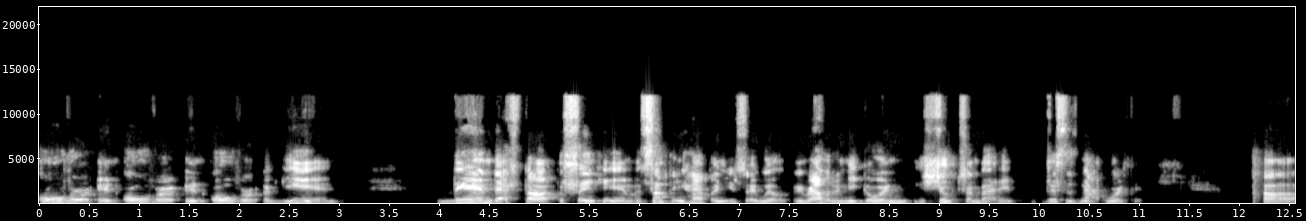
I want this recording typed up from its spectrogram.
over and over and over again, then that start to sink in. When something happened, you say, well, rather than me go and shoot somebody, this is not worth it. Uh,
